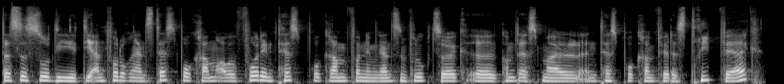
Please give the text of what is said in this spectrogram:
das ist so die, die Anforderung ans Testprogramm, aber vor dem Testprogramm von dem ganzen Flugzeug äh, kommt erstmal ein Testprogramm für das Triebwerk.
